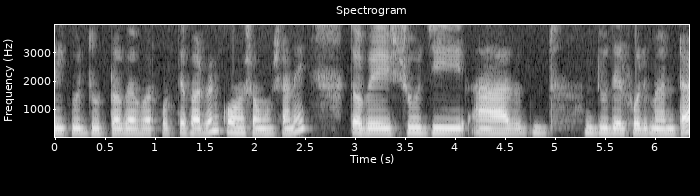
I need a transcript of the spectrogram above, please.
লিকুইড দুধটাও ব্যবহার করতে পারবেন, কোনো সমস্যা নেই। তবে সুজি আর দুধের পরিমাণটা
